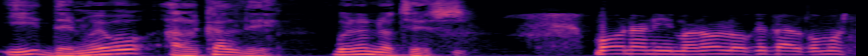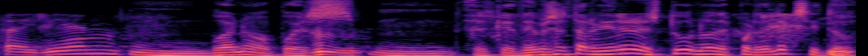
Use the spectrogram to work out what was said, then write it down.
y de nuevo alcalde. Buenas noches. Buenas noches, Manolo, ¿qué tal? ¿Cómo estáis? ¿Bien? Mm, Bueno, pues mm, el que debes estar bien eres tú, ¿no? Después del éxito.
